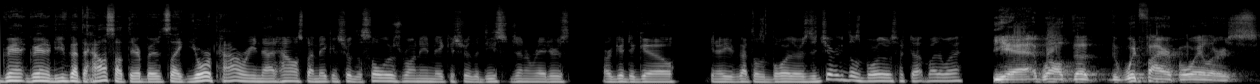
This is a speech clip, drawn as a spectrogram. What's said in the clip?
grant, granted, you've got the house out there, but it's like you're powering that house by making sure the solar's running, making sure the diesel generators are good to go. You know, you've got those boilers. Did you ever get those boilers hooked up, by the way? Yeah, well, the the wood fire boilers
